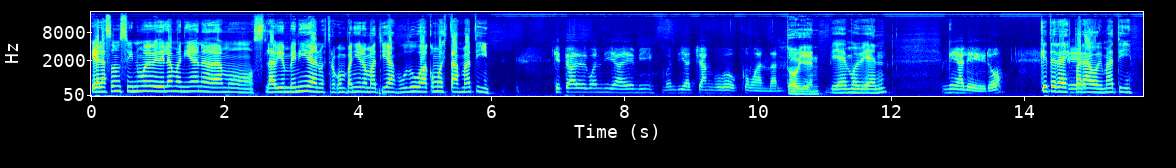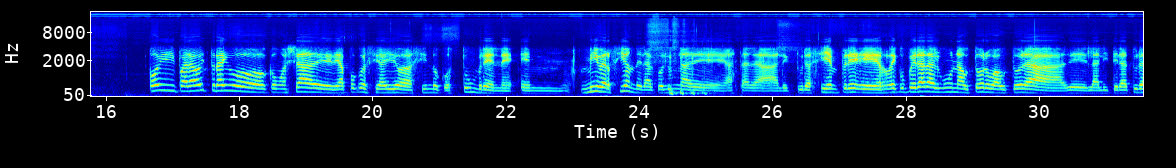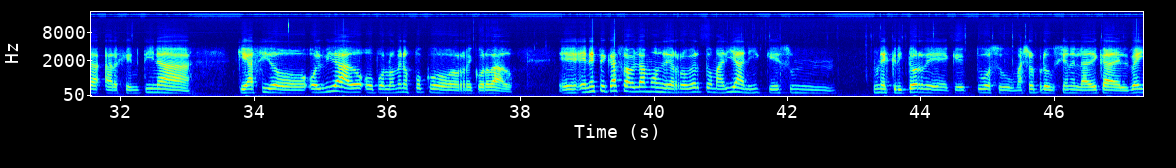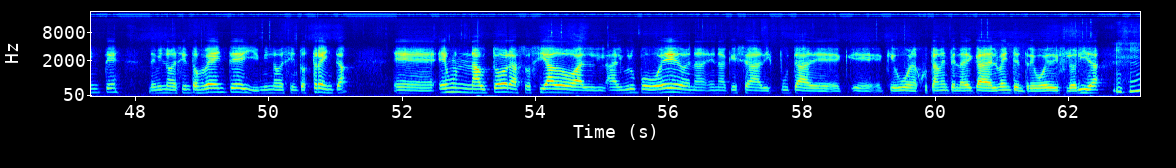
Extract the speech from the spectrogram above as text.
Y a las 11 y 9 de la mañana damos la bienvenida a nuestro compañero Matías Budúa. ¿Cómo estás, Mati? ¿Qué tal? Buen día, Emi. Buen día, Chango. ¿Cómo andan? Todo bien. Bien, muy bien. Me alegro. ¿Qué traes Eh, para hoy, Mati? Hoy, para hoy traigo, como ya de, de a poco se ha ido haciendo costumbre en, en mi versión de la columna de Hasta la Lectura Siempre, eh, recuperar algún autor o autora de la literatura argentina que ha sido olvidado o por lo menos poco recordado. Eh, en este caso hablamos de Roberto Mariani, que es un, un escritor de, que tuvo su mayor producción en la década del 20, de 1920 y 1930. Eh, es un autor asociado al, al grupo Boedo en, a- en aquella disputa de, que- que hubo justamente en la década del 20 entre Boedo y Florida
